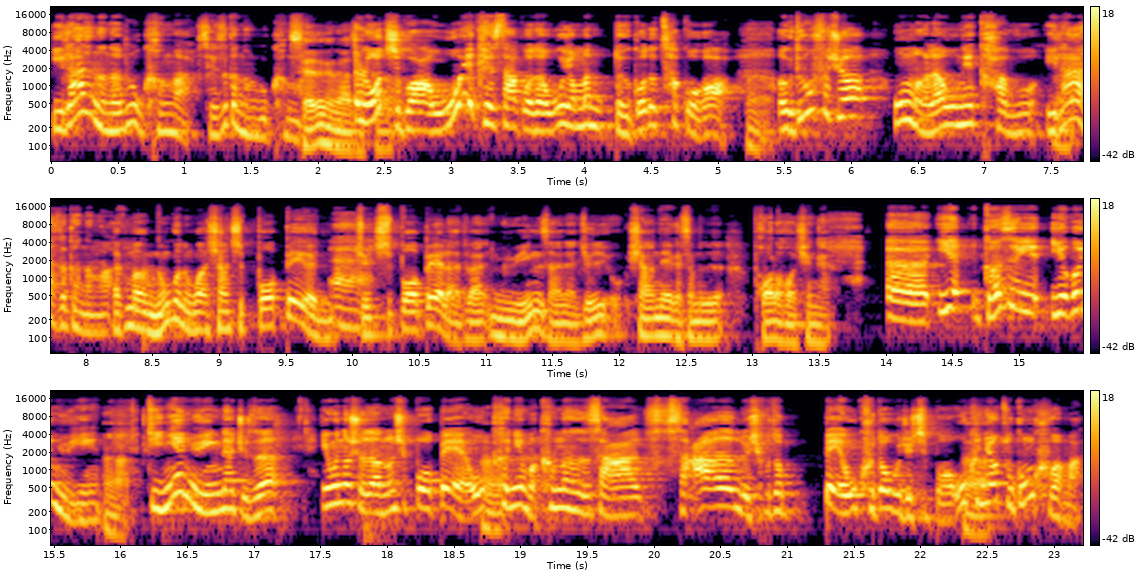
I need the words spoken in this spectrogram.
伊拉是哪能入坑啊？侪是搿能入坑啊？侪是搿能老奇怪啊！我一开始也觉着我要么头高头出国个哦，后头我发觉我问了我眼客户，伊拉也是搿能啊，个。咁么侬搿辰光想去报班个哎，就去报班了，对伐？原因是啥呢？就是想拿搿什么事泡了好吃眼。呃，一搿是一一个原因。第二个原因呢，就是因为侬晓得，侬去报班，我肯定勿可能是啥啥乱七八糟班，我看到我就去报，我肯定要做功课个嘛。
